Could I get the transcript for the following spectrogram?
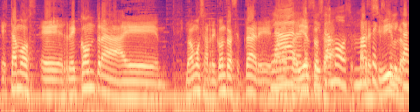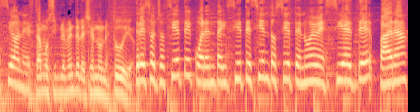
estamos eh, recontra... Eh, lo vamos a recontra aceptar, eh, estamos abiertos a, necesitamos a más explicaciones. Estamos simplemente leyendo un estudio. 387-47-1077 para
